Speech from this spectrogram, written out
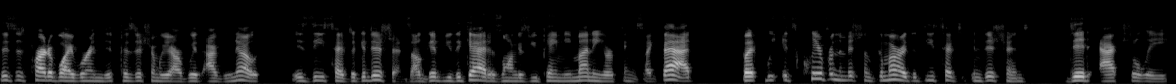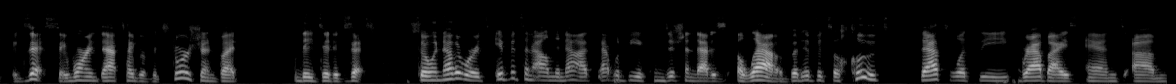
This is part of why we're in the position we are with Agunot is these types of conditions. I'll give you the get as long as you pay me money or things like that. But we, it's clear from the Mishnah of Gemara that these types of conditions did actually exist. They weren't that type of extortion, but they did exist. So, in other words, if it's an almanat, that would be a condition that is allowed. But if it's a chutz, that's what the rabbis and um,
